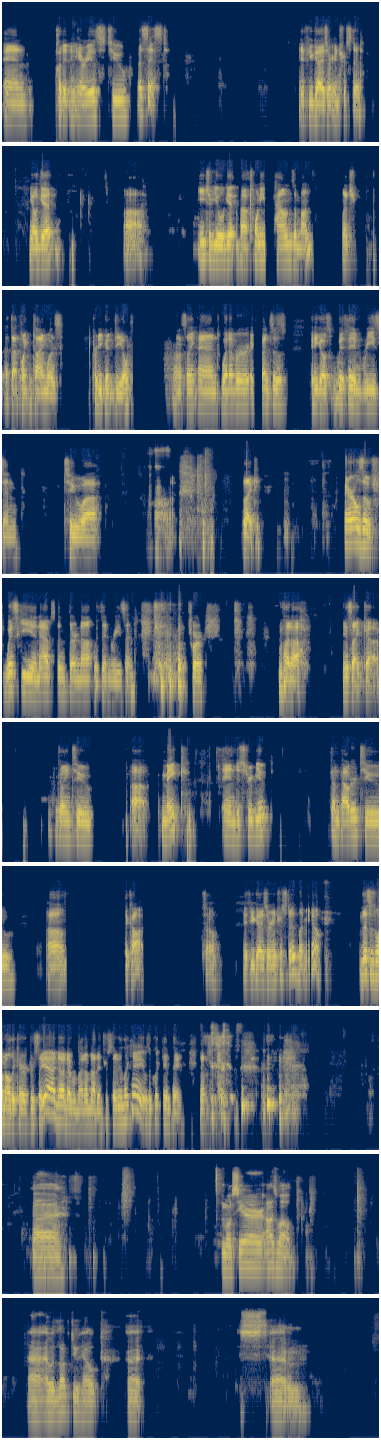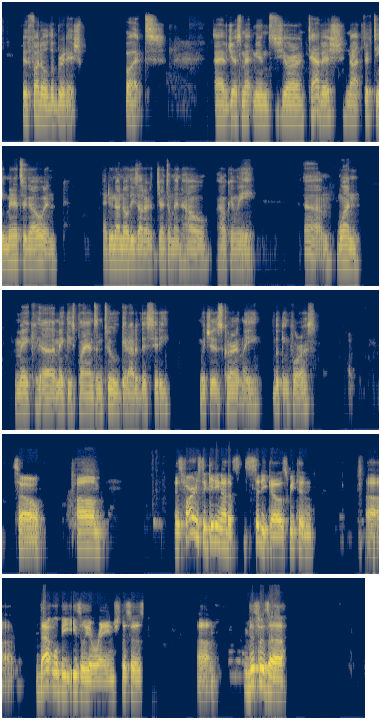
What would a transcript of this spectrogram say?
and put it in areas to assist. If you guys are interested, you'll get uh, each of you will get about 20 pounds a month, which at that point in time was pretty good deal, honestly. And whatever expenses, and he goes within reason to uh, like barrels of whiskey and absinthe are not within reason for but uh it's like uh going to uh make and distribute gunpowder to um the cause. So if you guys are interested let me know. This is when all the characters say yeah no never mind. I'm not interested. And like hey it was a quick campaign. No. Uh, Monsieur Oswald, uh, I would love to help uh, um, befuddle the British, but I have just met Monsieur Tavish not 15 minutes ago, and I do not know these other gentlemen. How how can we um, one make uh, make these plans, and two get out of this city, which is currently looking for us? So, um, as far as the getting out of city goes, we can. Uh, that will be easily arranged. This is. Um, this was a.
